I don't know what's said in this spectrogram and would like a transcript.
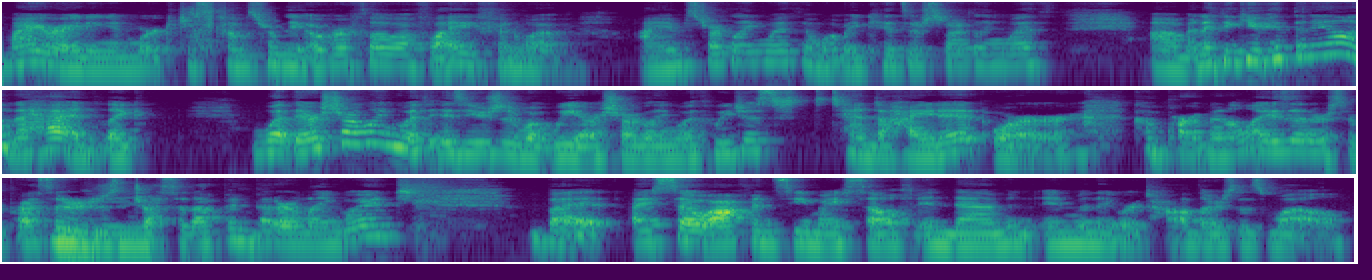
my writing and work just comes from the overflow of life and what i am struggling with and what my kids are struggling with um, and i think you hit the nail on the head like what they're struggling with is usually what we are struggling with. We just tend to hide it or compartmentalize it or suppress it mm-hmm. or just mm-hmm. dress it up in better language. But I so often see myself in them and, and when they were toddlers as well.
